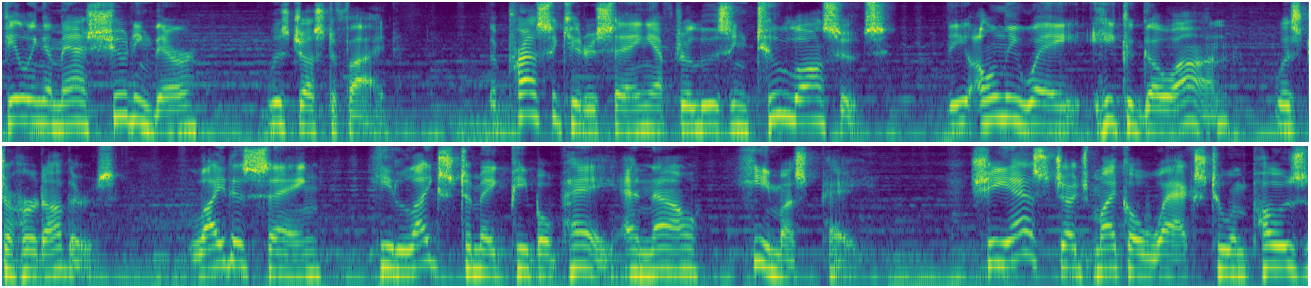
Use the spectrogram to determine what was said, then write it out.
feeling a mass shooting there was justified. The prosecutor saying after losing two lawsuits, the only way he could go on was to hurt others. Leitess saying he likes to make people pay, and now he must pay. She asked Judge Michael Wachs to impose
